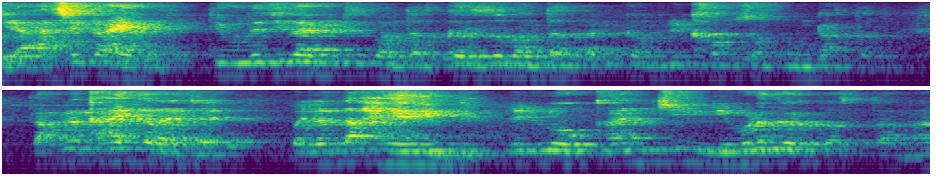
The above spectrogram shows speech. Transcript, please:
जे ॲसेट आहेत ती उद्याची लायबिलिटीज बनतात कर्ज बनतात आणि कंपनी खाऊन संपवून टाकतात. तर आपल्याला काय करायचं आहे पहिल्यांदा हायरिंग म्हणजे लोकांची निवड करत असताना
